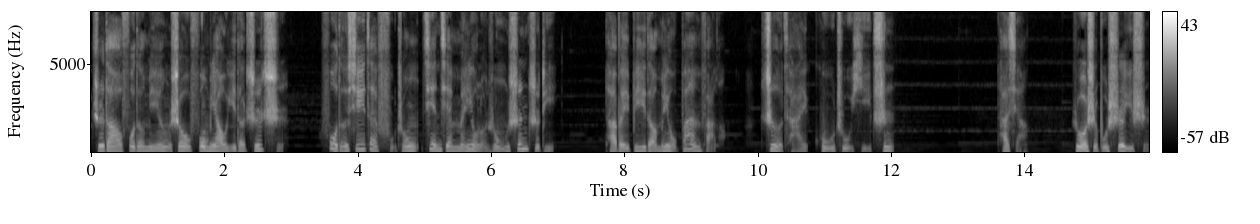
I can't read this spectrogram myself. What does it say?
直到傅德明受傅妙仪的支持，傅德熙在府中渐渐没有了容身之地，他被逼得没有办法了，这才孤注一掷。他想，若是不试一试，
